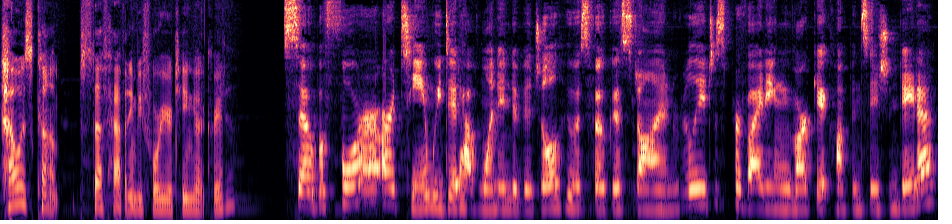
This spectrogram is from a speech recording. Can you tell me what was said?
How is comp stuff happening before your team got created? So before our team, we did have one individual who was focused on really just providing market compensation data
